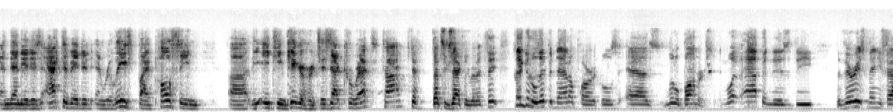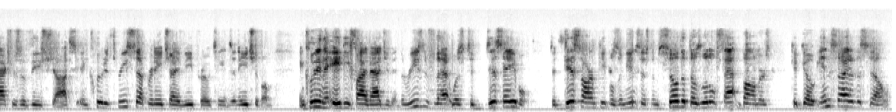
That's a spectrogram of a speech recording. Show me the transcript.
and then it is activated and released by pulsing uh, the 18 gigahertz. Is that correct, Todd? Yeah, that's exactly right. Think, think of the lipid nanoparticles as little bombers. And what happened is the the various manufacturers of these shots included three separate HIV proteins in each of them, including the AD5 adjuvant. The reason for that was to disable, to disarm people's immune systems so that those little fat bombers could go inside of the cell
